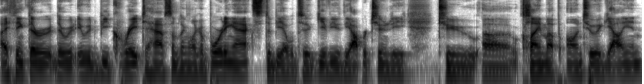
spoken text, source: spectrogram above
I think there there would it would be great to have something like a boarding axe to be able to give you the opportunity to uh, climb up onto a galleon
